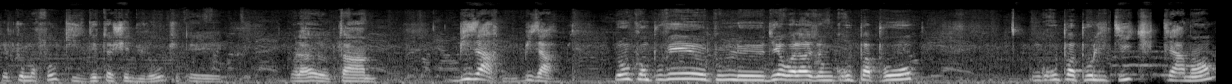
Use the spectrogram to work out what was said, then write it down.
quelques morceaux qui se détachaient du lot, qui étaient voilà, enfin, bizarre, bizarre. Donc on pouvait le dire, voilà, un groupe peau, un groupe apolitique, clairement.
